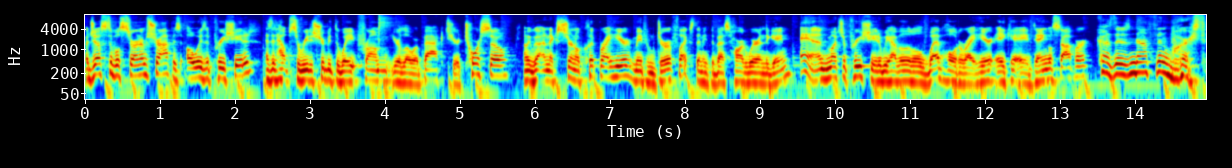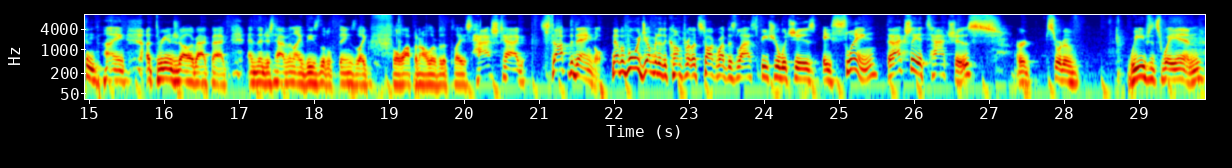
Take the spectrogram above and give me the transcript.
Adjustable sternum strap is always appreciated as it helps to redistribute the weight from your lower back to your torso. And we've got an external clip right here made from Duraflex. They make the best hardware in the game. And much appreciated, we have a little web holder right here, AKA a dangle stopper, because there's nothing worse than buying a $300 backpack and then just having like these little things like flopping all over the place. Hashtag stop the dangle. Now, before we jump into the comfort, let's talk about this last feature, which is a sling that actually attaches or sort of weaves its way in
